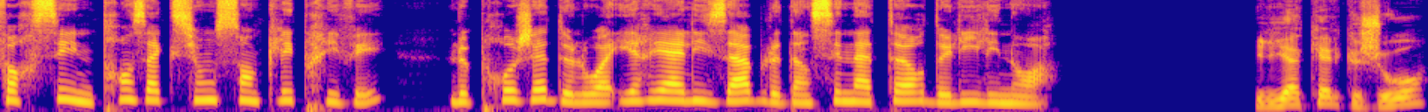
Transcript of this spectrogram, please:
Forcer une transaction sans clé privée, le projet de loi irréalisable d'un sénateur de l'Illinois. Il y a quelques jours,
